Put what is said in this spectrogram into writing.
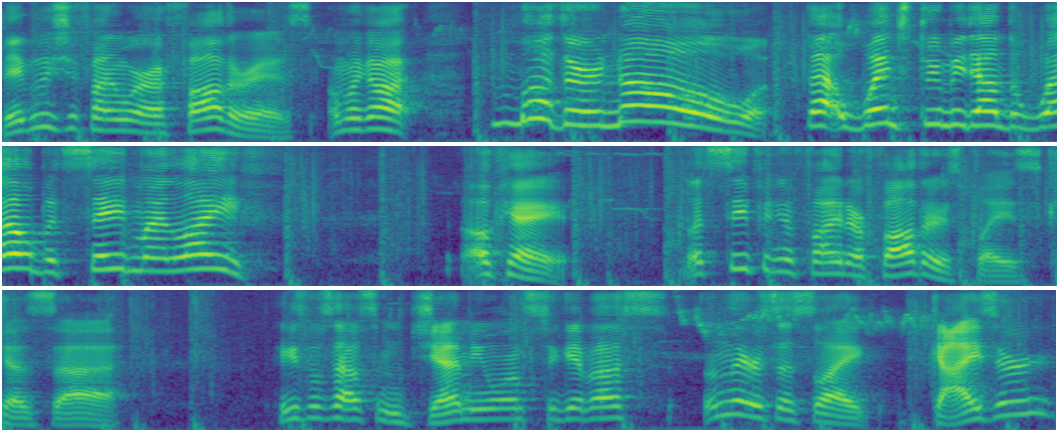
Maybe we should find where our father is. Oh my god. Mother, no! That wench threw me down the well but saved my life. Okay, let's see if we can find our father's place, because uh, he's supposed to have some gem he wants to give us. Then there's this, like, geyser.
